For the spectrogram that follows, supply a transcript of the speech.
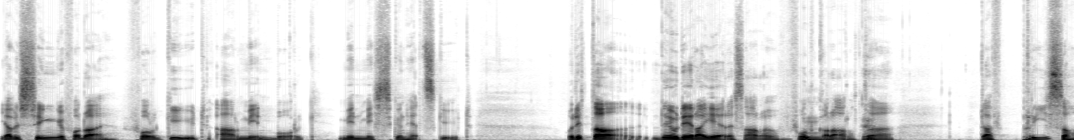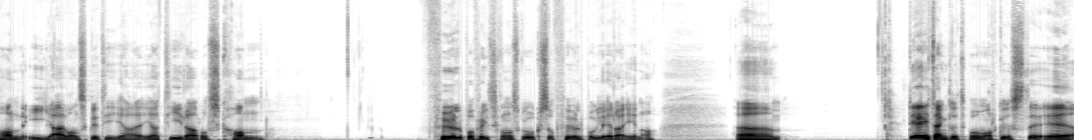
Jeg vil synge for deg, for Gud er min borg, min miskunnhetsgud. Og dette, det er jo det de gjør, disse her folka Mm. der. At eh, de priser Han i ei vanskelig tid, i ei tid der oss kan føle på frykt, kan oss også føle på glede i henne. Eh, det jeg tenkte litt på, Markus, det er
